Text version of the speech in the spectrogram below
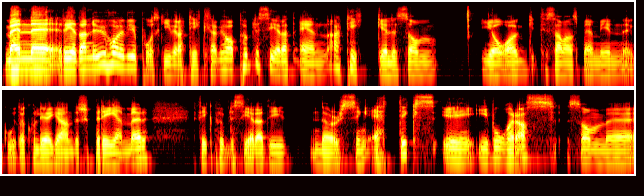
Men eh, redan nu håller vi på att skriva artiklar. Vi har publicerat en artikel som jag tillsammans med min goda kollega Anders Bremer fick publicerad i Nursing Ethics i, i våras som, eh,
